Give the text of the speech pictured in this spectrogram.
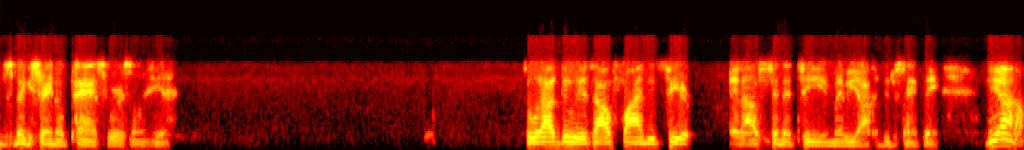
Just making sure ain't no passwords on here. So what I'll do is I'll find this here and I'll send it to you. Maybe y'all can do the same thing. Deanna,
